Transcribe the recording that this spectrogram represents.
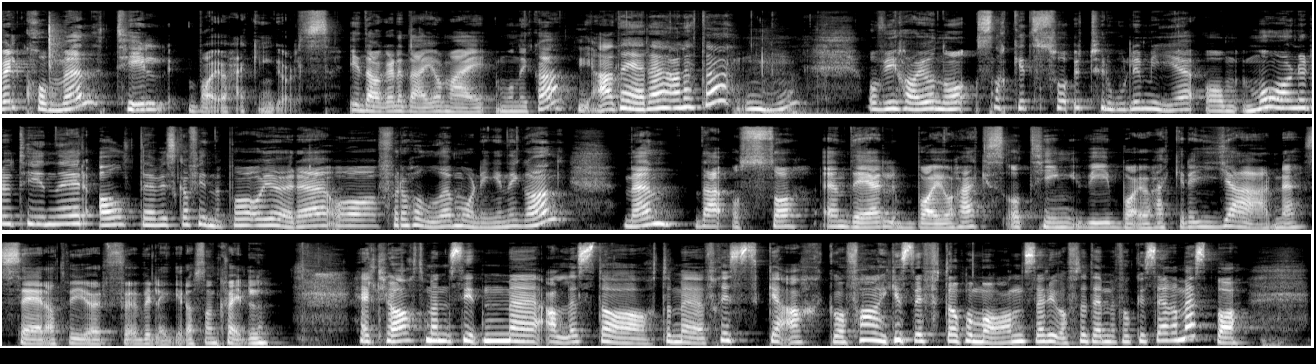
Velkommen til Biohacking Girls. I dag er det deg og meg, Monica. Ja, det er det, Anette. Og vi har jo nå snakket så utrolig mye om morgenrutiner, alt det vi skal finne på å gjøre for å holde morgenen i gang. Men det er også en del biohacks og ting vi biohackere gjerne ser at vi gjør før vi legger oss om kvelden. Helt klart, men siden vi alle starter med friske ark og fargestifter på morgenen, så er det jo ofte det vi fokuserer mest på.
